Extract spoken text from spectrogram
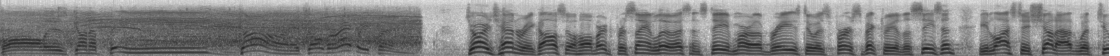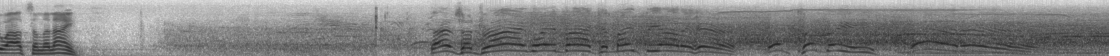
Ball is going to be gone. It's over everything. George Hendrick also homered for St. Louis, and Steve Mura breezed to his first victory of the season. He lost his shutout with two outs in the ninth. There's a drive way back. It might be out of here. It could be. It is.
